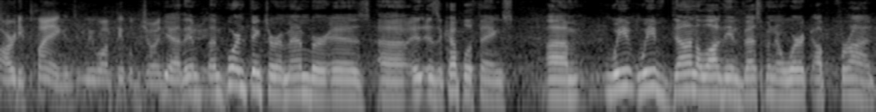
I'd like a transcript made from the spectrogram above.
already playing. We want people to join. Yeah, the im- important thing to remember is uh, is, a couple of things. Um, we we've done a lot of the investment and work up front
